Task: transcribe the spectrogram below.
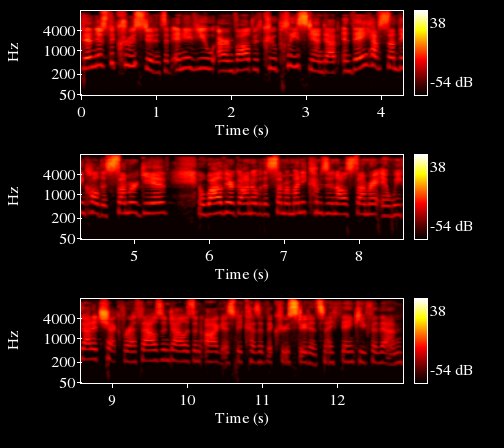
Then there's the Cru students. If any of you are involved with Cru, please stand up. And they have something called a summer give. And while they're gone over the summer, money comes in all summer, and we got a check for $1,000 in August because of the Cru students. And I thank you for them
